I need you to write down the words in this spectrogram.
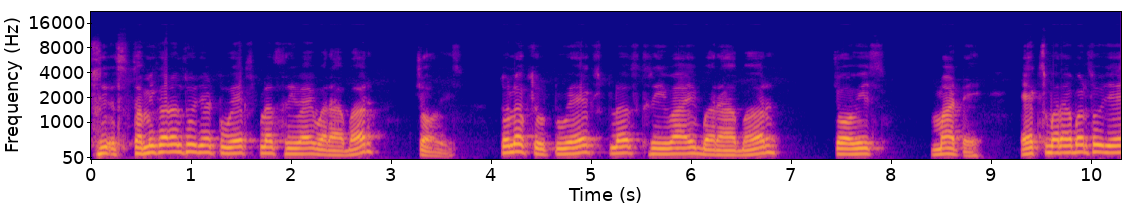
સમીકરણ શું છે? Two X plus three Y બરાબર ચોવીસ. તો લખશું two X plus three Y બરાબર ચોવીસ માટે એક્સ બરાબર શું છે?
